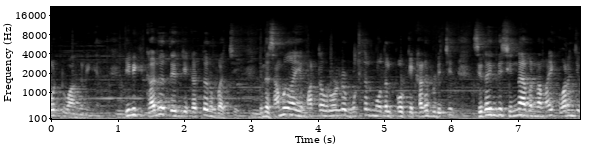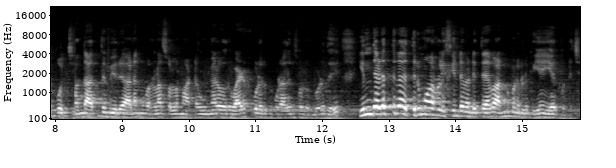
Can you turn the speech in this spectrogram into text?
ஓட்டு வாங்குனீங்க. இன்னைக்கு கருத தெரிஞ்சு கட்டுரும்பாச்சு இந்த சமுதாயம் மற்றவர்களோட முட்டல் மோதல் போக்கை கடைபிடிச்சு சிதைந்து சின்னாபின்னமாய் குறைஞ்சு போச்சு. வந்து அத்துமீறு அடங்குமுறைலாம் சொல்ல மாட்டேன் உன் மேலே ஒரு வழக்கு கூட இருக்கக்கூடாதுன்னு சொல்லும் பொழுது இந்த இடத்துல திருமாவர்களை சீண்ட வேண்டிய தேவை அன்புமணிகளுக்கு ஏன் ஏற்பட்டுச்சு?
